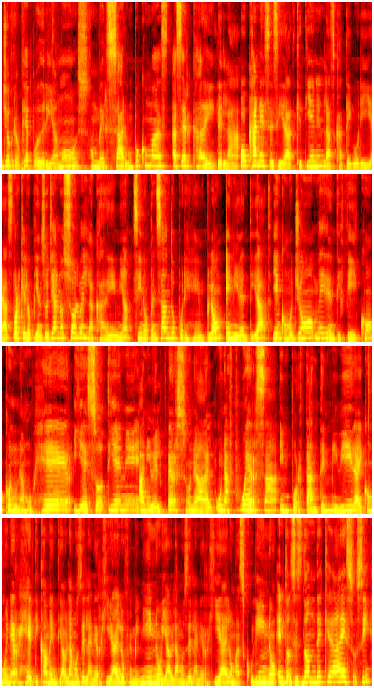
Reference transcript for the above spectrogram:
Yo creo que podríamos conversar un poco más acerca de, de, la poca necesidad que tienen las categorías, porque lo pienso ya no solo en la academia, sino pensando, por ejemplo, en identidad y en cómo yo me identifico con una mujer y eso tiene a nivel personal una fuerza importante en mi vida y cómo energéticamente hablamos de la energía de lo femenino y hablamos de la energía de lo masculino. Entonces, ¿dónde queda eso? ¿Sí?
